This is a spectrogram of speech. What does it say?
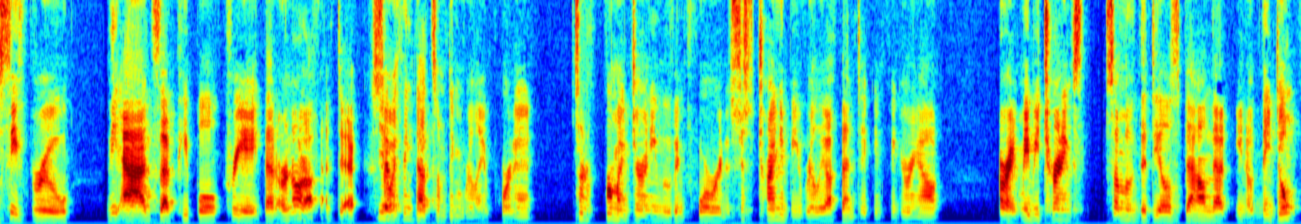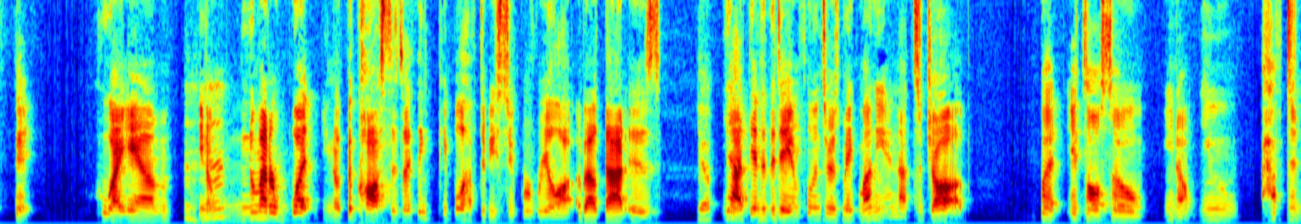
see through the ads that people create that are not authentic. So Yeah. I think that's something really important, sort of for my journey moving forward. Is just trying to be really authentic and figuring out, all right, maybe turning some of the deals down that you know they don't fit who I am you know, Mhm. no matter what, you know, the cost is. I think people have to be super real about that is Yep. yeah, at the end of the day, influencers make money and that's a job. But it's also, you know, you have to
